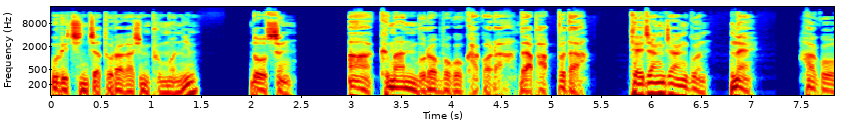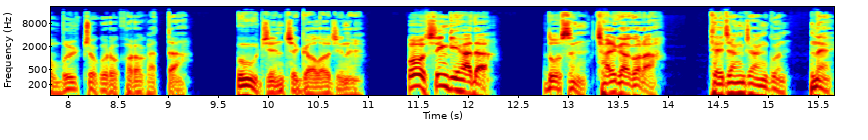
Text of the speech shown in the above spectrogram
우리 진짜 돌아가신 부모님? 노승, 아, 그만 물어보고 가거라. 나 바쁘다. 대장 장군, 네. 하고 물 쪽으로 걸어갔다. 우, 진짜 걸어지네. 오, 신기하다. 노승, 잘 가거라. 대장 장군, 네.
